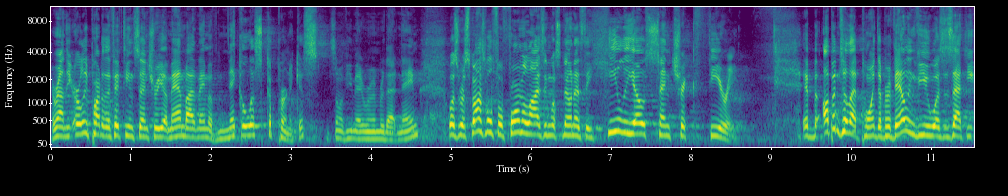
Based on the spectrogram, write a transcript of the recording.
Around the early part of the 15th century, a man by the name of Nicholas Copernicus, some of you may remember that name, was responsible for formalizing what's known as the heliocentric theory. Up until that point, the prevailing view was is that the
